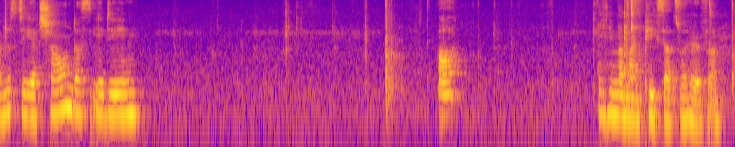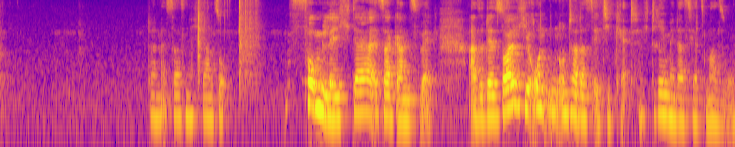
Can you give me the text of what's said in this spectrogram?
Da müsst ihr jetzt schauen, dass ihr den... Oh. Ich nehme mal meinen Piekser zur Hilfe. Dann ist das nicht ganz so fummelig. Da ist er ganz weg. Also der soll hier unten unter das Etikett. Ich drehe mir das jetzt mal so.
